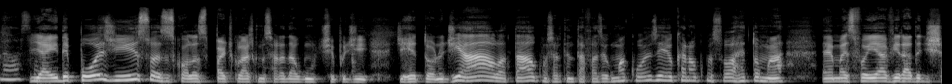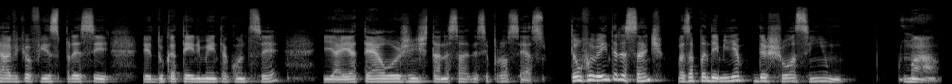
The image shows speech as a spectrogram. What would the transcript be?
Nossa. E aí, depois disso, as escolas particulares começaram a dar algum tipo de, de retorno de aula tal, começaram a tentar fazer alguma coisa, e aí o canal começou a retomar, é, mas foi a virada de chave que eu fiz para esse educatainment acontecer, e aí até hoje a gente está nesse processo. Então foi bem interessante, mas a pandemia deixou assim um, uma,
